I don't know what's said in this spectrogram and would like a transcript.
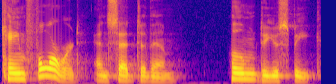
came forward and said to them, Whom do you speak?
